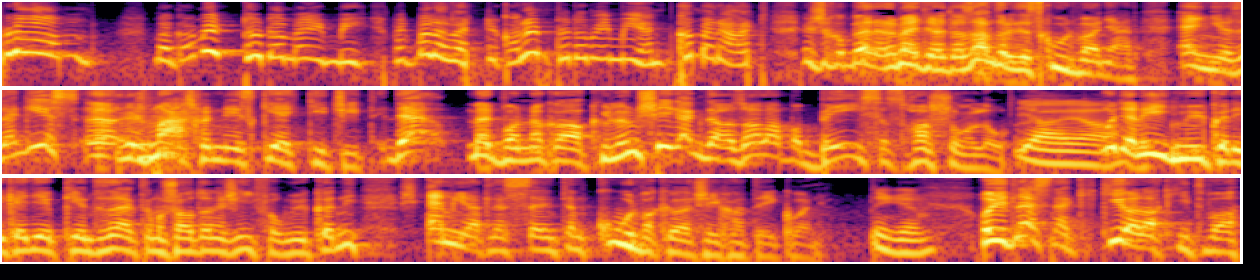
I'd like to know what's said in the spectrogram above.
RAM, meg a mit tudom én mi, meg belevettük a nem tudom én milyen kamerát, és akkor bele megy az Android, az kurva anyád. Ennyi az egész, és máshogy néz ki egy kicsit. De megvannak a különbségek, de az alap, a base az hasonló. Ja, ja. Ugyanígy működik egyébként az elektromos autón, és így fog működni, és emiatt lesz szerintem kurva költséghatékony. Igen. Hogy itt lesznek kialakítva,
